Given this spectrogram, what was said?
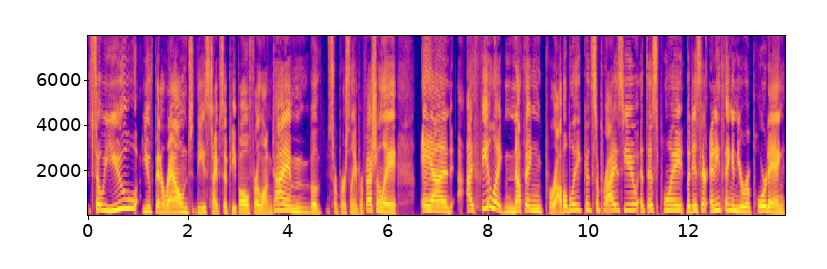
So you you've been around these types of people for a long time, both sort of personally and professionally. And I feel like nothing probably could surprise you at this point. But is there anything in your reporting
